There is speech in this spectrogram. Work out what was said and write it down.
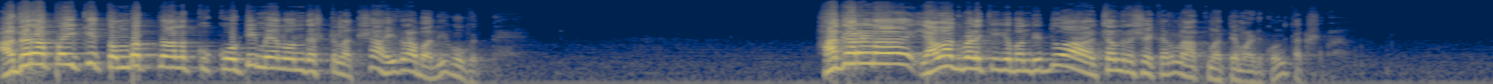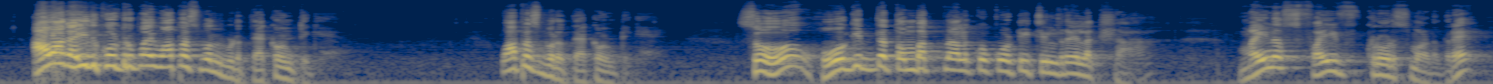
ಅದರ ಪೈಕಿ ತೊಂಬತ್ನಾಲ್ಕು ಕೋಟಿ ಮೇಲೊಂದಷ್ಟು ಲಕ್ಷ ಹೈದರಾಬಾದಿಗೆ ಹೋಗುತ್ತೆ. ಹಗರಣ ಯಾವಾಗ ಬೆಳಕಿಗೆ ಬಂದಿದ್ದು? ಆ ಚಂದ್ರಶೇಖರನ ಆತ್ಮಹತ್ಯೆ ಮಾಡಿಕೊಂಡ ತಕ್ಷಣ. ಆವಾಗ ಐದು ಕೋಟಿ ರೂಪಾಯಿ ವಾಪಸ್ ಬಂದುಬಿಡುತ್ತೆ ಅಕೌಂಟಿಗೆ. ವಾಪಸ್ ಬರುತ್ತೆ ಅಕೌಂಟಿಗೆ. ಸೊ ಹೋಗಿದ್ದ ತೊಂಬತ್ನಾಲ್ಕು ಕೋಟಿ ಚಿಲ್ಲರೆ ಲಕ್ಷ ಮೈನಸ್ ಫೈವ್ ಕ್ರೋರ್ಸ್ ಮಾಡಿದ್ರೆ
